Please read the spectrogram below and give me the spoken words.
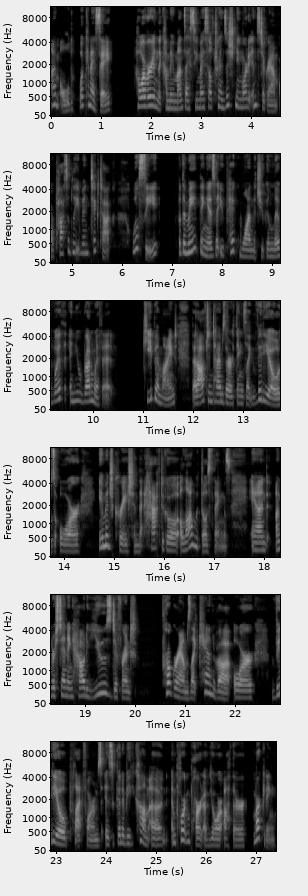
I'm old, what can I say? However, in the coming months, I see myself transitioning more to Instagram or possibly even TikTok. We'll see. But the main thing is that you pick one that you can live with and you run with it. Keep in mind that oftentimes there are things like videos or image creation that have to go along with those things, and understanding how to use different programs like Canva or video platforms is going to become an important part of your author marketing.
